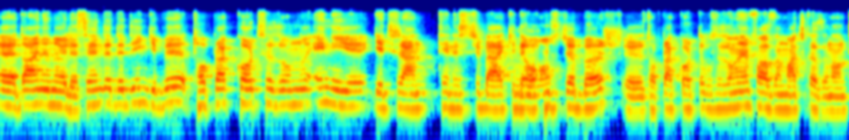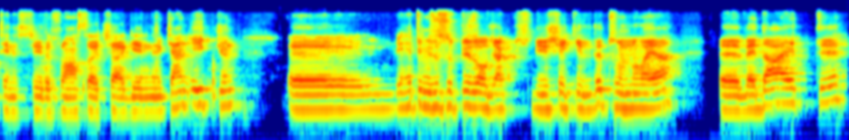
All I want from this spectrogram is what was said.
Evet aynen öyle. Senin de dediğin gibi toprak kort sezonunu en iyi geçiren tenisçi belki de Ons Jabeur. E, toprak kortta bu sezon en fazla maç kazanan tenisçiydi Fransa açığa gelinirken. ilk gün e, hepimizi sürpriz olacak bir şekilde turnuvaya e, veda etti.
